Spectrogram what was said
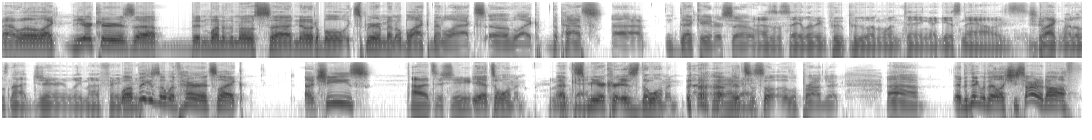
Uh, well, like Myrkur's uh, been one of the most uh, notable experimental black metal acts of like the past uh, decade or so. As I was gonna say, let me poo poo on one thing. I guess now is black metal's not generally my favorite. Well, the thing is that with her, it's like uh, she's oh, it's a she. yeah, it's a woman. Okay. Smearker is the woman. it's just a, a project. Uh, and the thing with it, like she started off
